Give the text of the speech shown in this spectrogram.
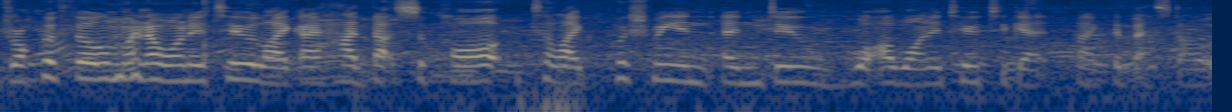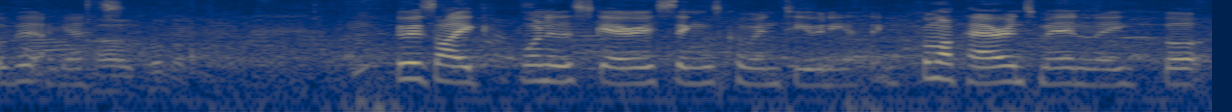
drop a film when I wanted to. Like I had that support to like push me and, and do what I wanted to to get like the best out of it I guess it was like one of the scariest things coming to uni I think for my parents mainly but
